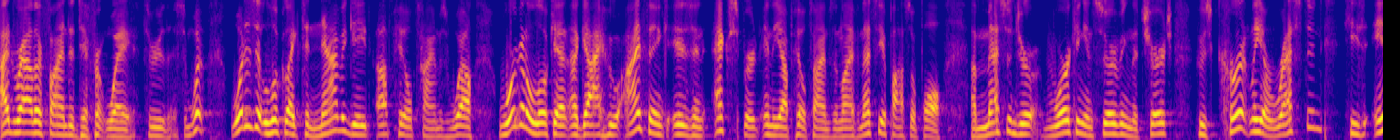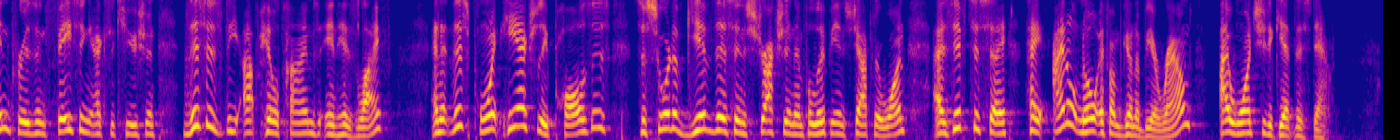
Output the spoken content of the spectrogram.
I'd rather find a different way through this. And what, what does it look like to navigate uphill times? Well, we're going to look at a guy who I think is an expert in the uphill times in life, and that's the Apostle Paul, a messenger working and serving the church who's currently arrested. He's in prison facing execution. This is the uphill times in his life. And at this point, he actually pauses to sort of give this instruction in Philippians chapter 1 as if to say, Hey, I don't know if I'm going to be around. I want you to get this down.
